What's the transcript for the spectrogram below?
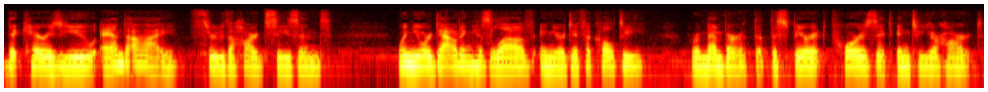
that carries you and I through the hard seasons. When you are doubting His love in your difficulty, remember that the Spirit pours it into your heart.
